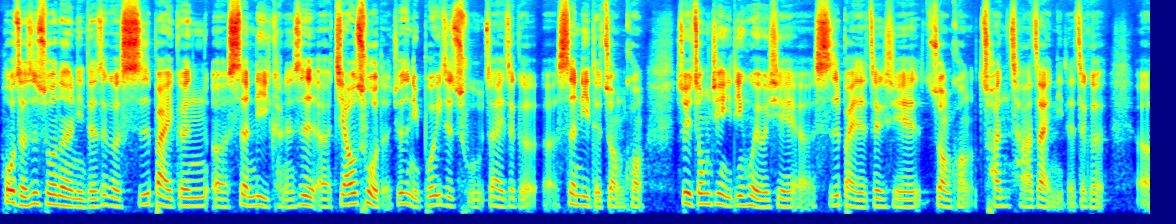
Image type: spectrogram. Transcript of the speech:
或者是说呢，你的这个失败跟呃胜利可能是呃交错的，就是你不会一直处在这个呃胜利的状况，所以中间一定会有一些呃失败的这些状况穿插在你的这个呃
